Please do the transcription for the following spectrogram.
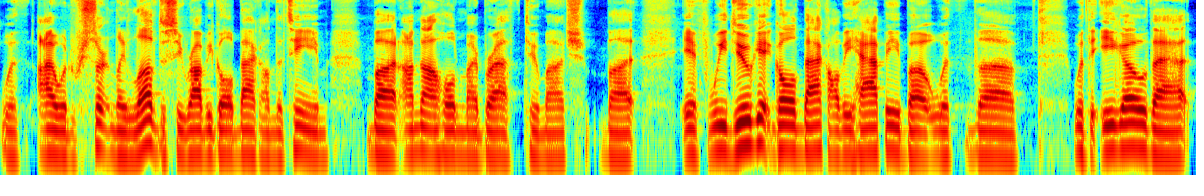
with I would certainly love to see Robbie Gould back on the team, but I'm not holding my breath too much. But if we do get Gould back, I'll be happy. But with the with the ego that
